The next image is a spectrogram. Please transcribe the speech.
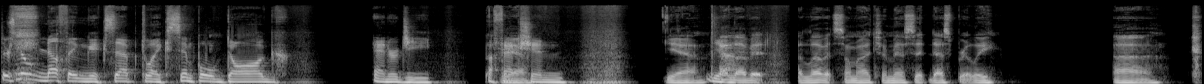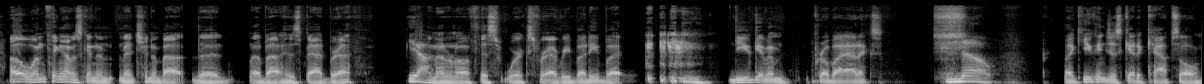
there's no nothing except like simple dog energy, affection. Yeah, Yeah. I love it. I love it so much. I miss it desperately. Uh oh, one thing I was going to mention about the about his bad breath, Yeah. and I don't know if this works for everybody, but do you give him probiotics? No. Like you can just get a capsule.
